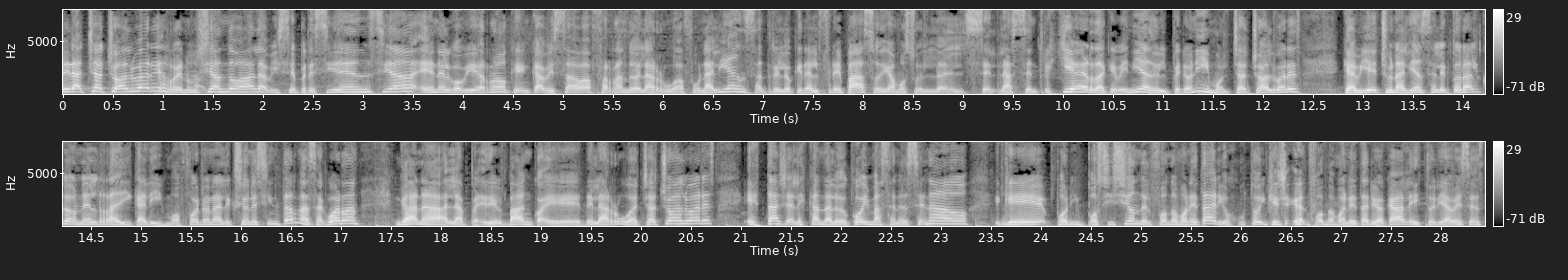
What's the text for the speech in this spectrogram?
era Chacho Álvarez renunciando a la vicepresidencia en el gobierno que encabezaba Fernando de la Rúa. Fue una alianza entre lo que era el Frepaso, digamos, el- el- la centroizquierda que venía del peronismo, el Chacho Álvarez, que había hecho una alianza electoral con el radicalismo. Fueron a elecciones internas, ¿se acuerdan? Gana la- el banco eh, de la Rúa, Chacho Álvarez, estalla el escándalo de Coimas en el Senado, que por imposición del Fondo Monetario, justo hoy que llega el Fondo Monetario acá, la historia a veces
